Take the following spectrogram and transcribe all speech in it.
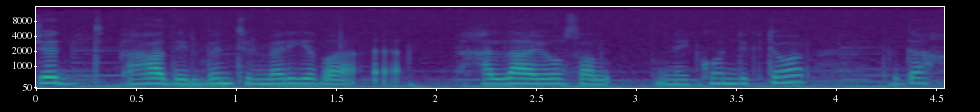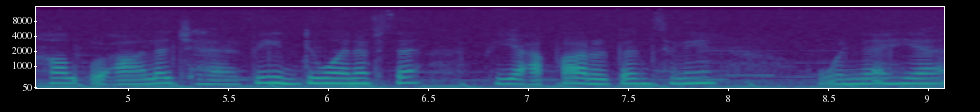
جد هذه البنت المريضة خلاه يوصل أنه يكون دكتور. تدخل وعالجها في الدواء نفسه في عقار البنسلين وأن هي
